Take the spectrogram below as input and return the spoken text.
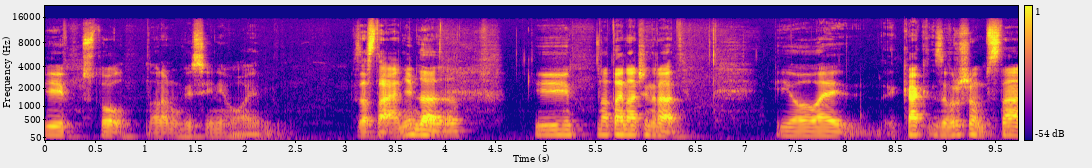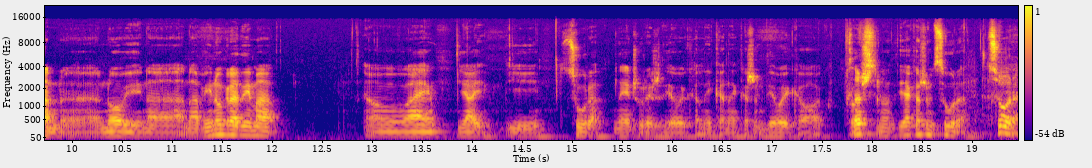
i stol, naravno u visini ovaj, za stajanje. Da, da. i na taj način radi. I ovaj, kak završavam stan e, novi na, na Vinogradima, ovaj, ja i, cura, neću reći djevojka, ali nikad ne kažem djevojka ovako. Zašto? Ja kažem cura. Cura.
